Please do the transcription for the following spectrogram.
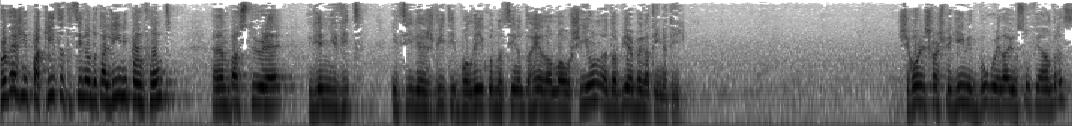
Përveç një pakicë të cilën do ta lini për në fund, edhe mbas tyre vjen një vit i cili është viti i bollikut në të cilin do hedhë Allahu shiun dhe do bjerë begatinë e tij. Shikoni çfarë shpjegimi të bukur i dha Jusufi andrës,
